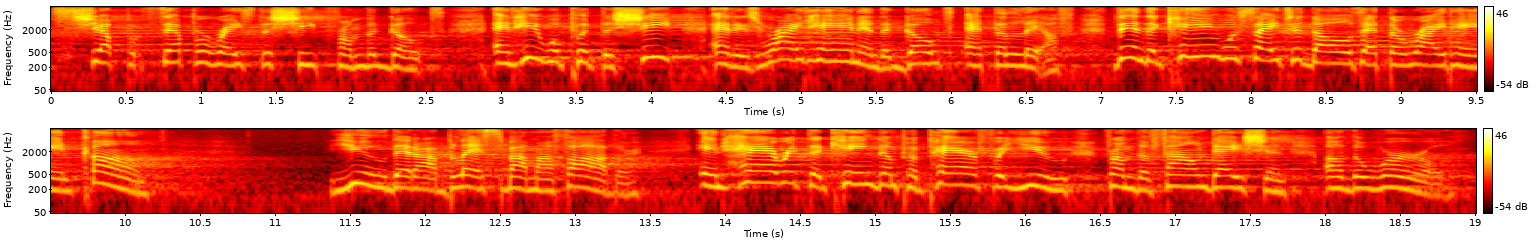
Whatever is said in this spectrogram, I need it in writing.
separates the sheep from the goats. And he will put the sheep at his right hand and the goats at the left. Then the king will say to those at the right hand, Come, you that are blessed by my Father inherit the kingdom prepared for you from the foundation of the world.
